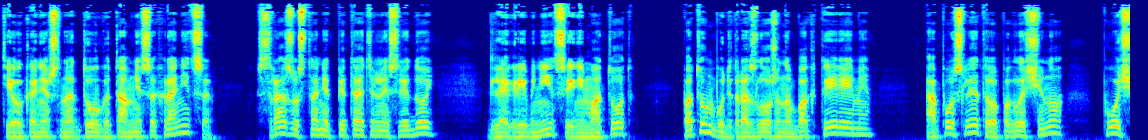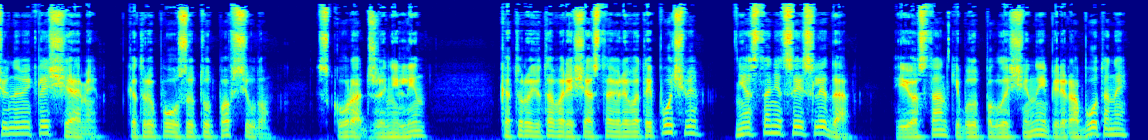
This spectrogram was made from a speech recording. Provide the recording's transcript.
Тело, конечно, долго там не сохранится, сразу станет питательной средой для грибницы и нематод, потом будет разложено бактериями, а после этого поглощено почвенными клещами, которые ползают тут повсюду. Скоро от Дженни Лин, которую товарищи оставили в этой почве, не останется и следа. Ее останки будут поглощены и переработаны,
